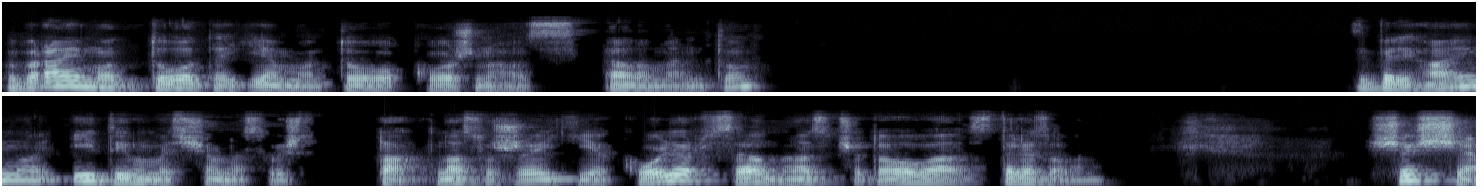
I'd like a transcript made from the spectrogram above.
Вибираємо, додаємо до кожного з елементу, зберігаємо і дивимося, що в нас вийшло. Так, у нас вже є колір, все у нас чудово стилізовано. Що ще?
